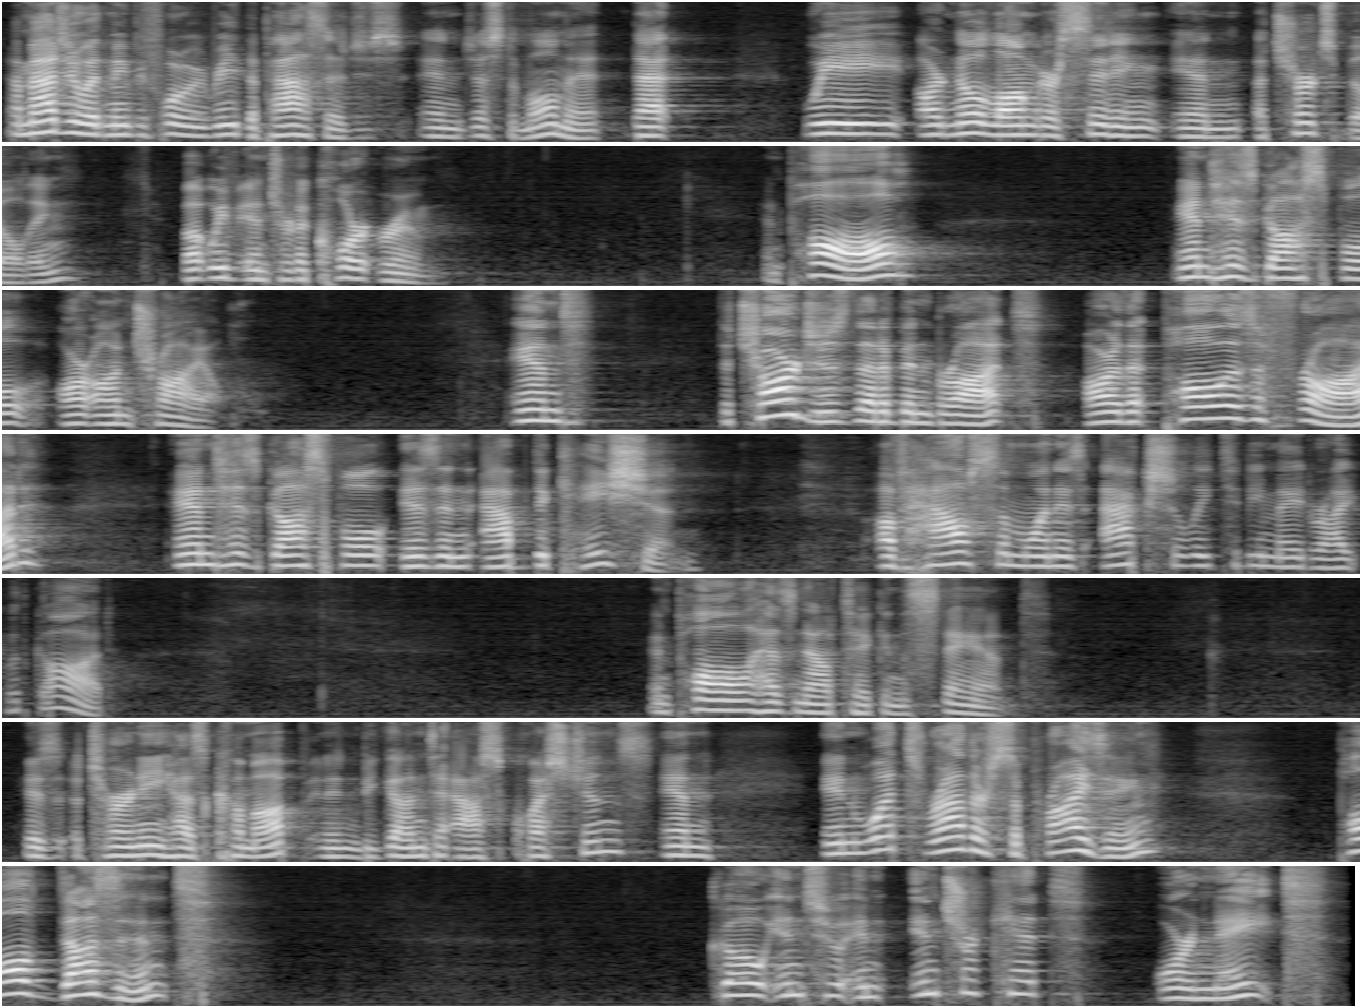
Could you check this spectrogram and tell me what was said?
Imagine with me before we read the passage in just a moment that we are no longer sitting in a church building, but we've entered a courtroom. And Paul and his gospel are on trial. And the charges that have been brought are that Paul is a fraud and his gospel is an abdication of how someone is actually to be made right with God. And Paul has now taken the stand. His attorney has come up and begun to ask questions. And in what's rather surprising, Paul doesn't go into an intricate, ornate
